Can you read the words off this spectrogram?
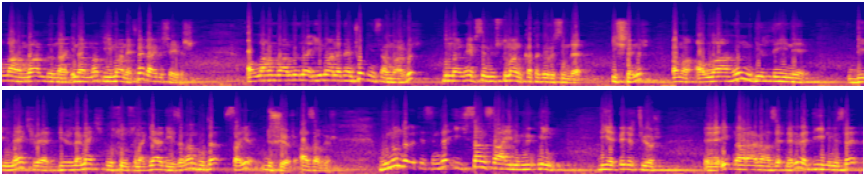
Allah'ın varlığına inanmak, iman etmek ayrı şeydir. Allah'ın varlığına iman eden çok insan vardır. Bunların hepsi Müslüman kategorisinde işlenir. Ama Allah'ın birliğini bilmek ve birlemek hususuna geldiği zaman burada sayı düşüyor, azalıyor. Bunun da ötesinde ihsan sahibi mümin diye belirtiyor e, İbn Arabi Hazretleri ve dinimizde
